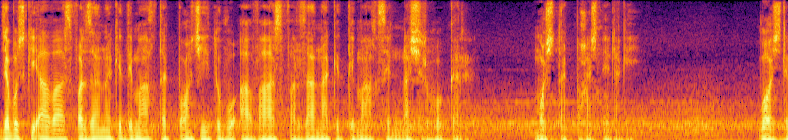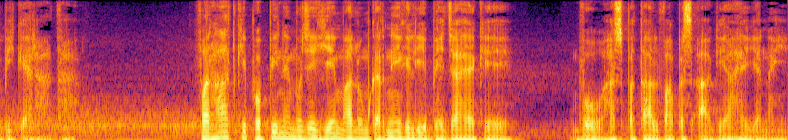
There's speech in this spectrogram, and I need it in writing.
جب اس کی آواز فرزانہ کے دماغ تک پہنچی، تو وہ آواز فرزانہ کے دماغ سے نشر ہو کر مجھ تک پہنچنے لگی۔ وہ اجنبی کہہ رہا تھا۔ فرحات کی پھپھی نے مجھے یہ معلوم کرنے کے لیے بھیجا ہے کہ وہ ہسپتال واپس آ گیا ہے یا نہیں۔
